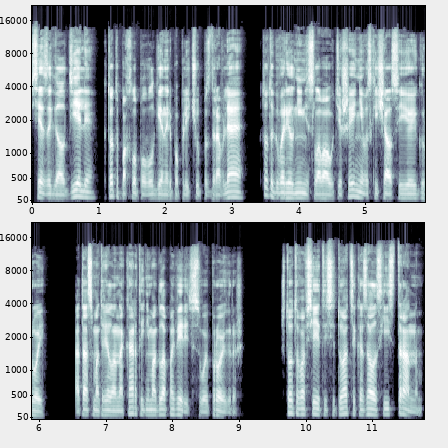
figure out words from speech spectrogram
Все загалдели, кто-то похлопывал Генри по плечу, поздравляя, кто-то говорил Нине слова утешения, восхищался ее игрой, а та смотрела на карты и не могла поверить в свой проигрыш. Что-то во всей этой ситуации казалось ей странным.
